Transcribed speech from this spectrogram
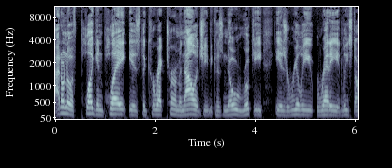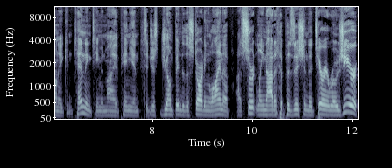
I don't know if plug and play is the correct terminology because no rookie is really ready, at least on a contending team, in my opinion, to just jump into the starting lineup. Uh, certainly not at a position that Terry Rozier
